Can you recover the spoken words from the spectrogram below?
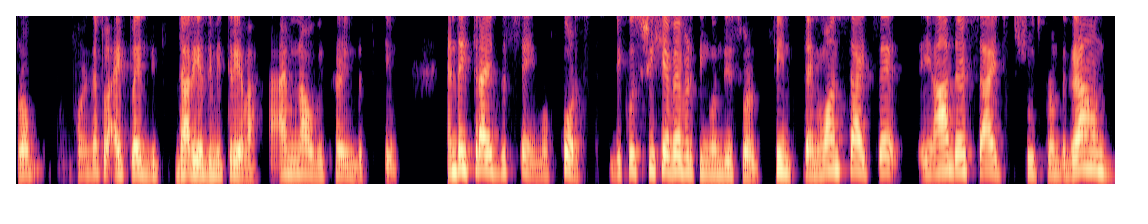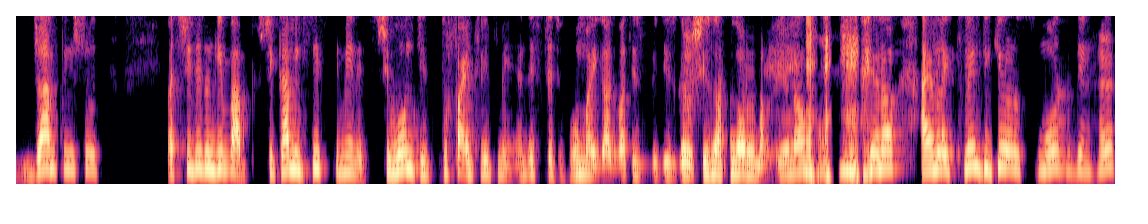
For example i played with daria dimitrieva. I'm now with her in the team. And they tried the same of course because she have everything on this world. Fint on one side set in other side shoot from the ground jumping shoot but she didn't give up. She coming 60 minutes. She wanted to fight with me. And they said oh my god what is with this girl? She's not normal you know? You know? I'm like 20 kilos more than her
